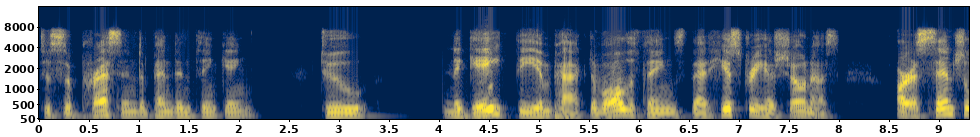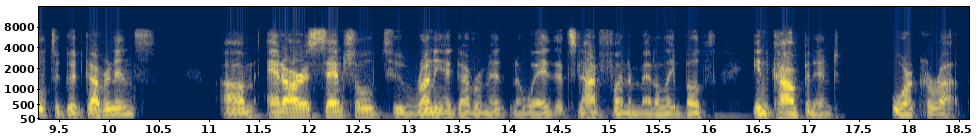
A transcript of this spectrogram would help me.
to suppress independent thinking, to negate the impact of all the things that history has shown us are essential to good governance um, and are essential to running a government in a way that's not fundamentally both incompetent or corrupt.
